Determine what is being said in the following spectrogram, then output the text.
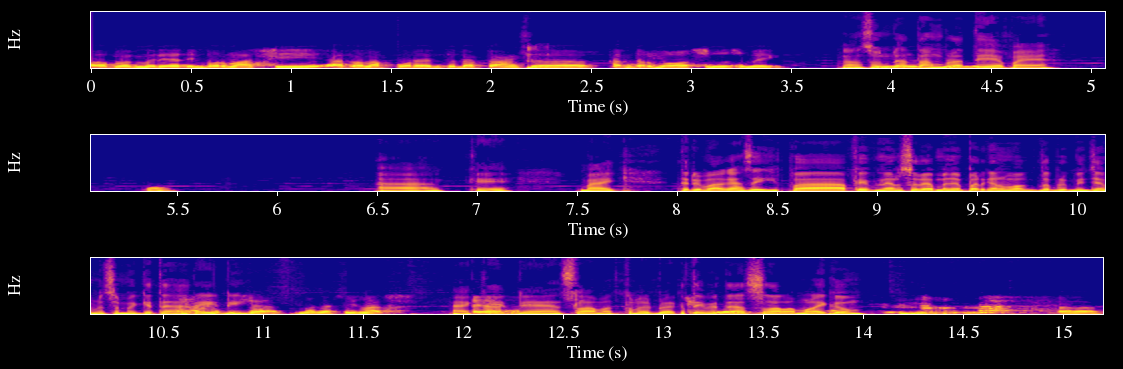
uh, pemberian informasi atau laporan itu datang ke kantor Bawaslu sebaik. Langsung datang berarti ya Pak ya? ya Oke, okay. baik. Terima kasih Pak Pipner sudah menyempatkan waktu berbincang bersama kita hari ini. Terima kasih Mas. Oke, okay, ya. dan selamat kembali beraktivitas. Assalamualaikum. Salam.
